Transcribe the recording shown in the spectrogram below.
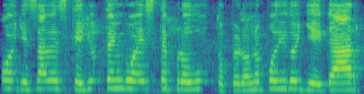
oye, sabes que yo tengo este producto, pero no he podido llegar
